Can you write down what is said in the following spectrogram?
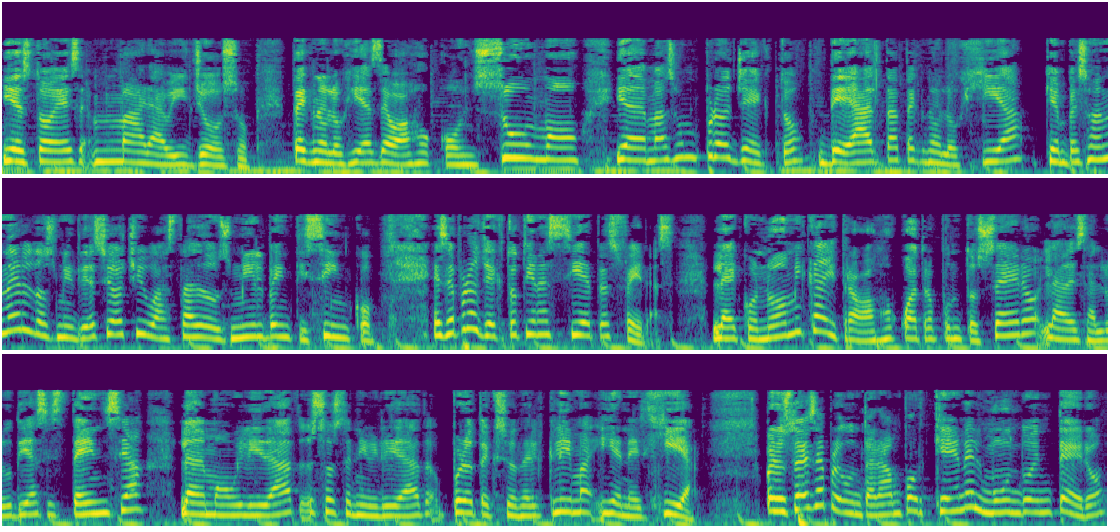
y esto es maravilloso. Tecnologías de bajo consumo y además un proyecto de alta tecnología que empezó en el 2018 y va hasta 2025. Ese proyecto tiene siete esferas, la económica y trabajo 4.0, la de salud y asistencia, la de movilidad, sostenibilidad, protección del clima y energía. Pero ustedes se preguntarán por qué en el mundo entero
